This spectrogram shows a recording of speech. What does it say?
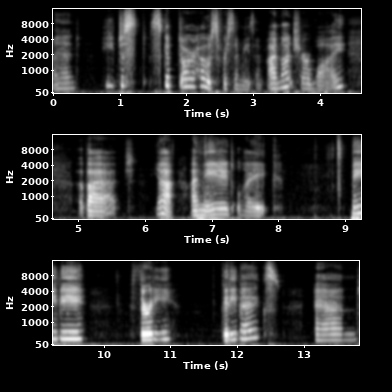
And he just skipped our house for some reason. I'm not sure why. But yeah, I made like maybe 30 goodie bags. And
